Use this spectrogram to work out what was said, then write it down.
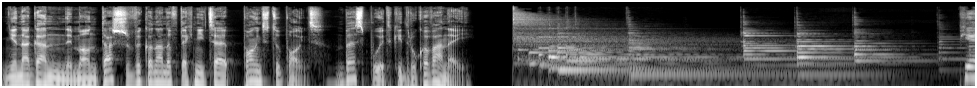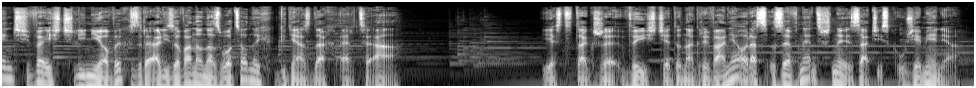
Nienaganny montaż wykonano w technice point-to-point, bez płytki drukowanej. Pięć wejść liniowych zrealizowano na złoconych gniazdach RCA. Jest także wyjście do nagrywania oraz zewnętrzny zacisk uziemienia.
